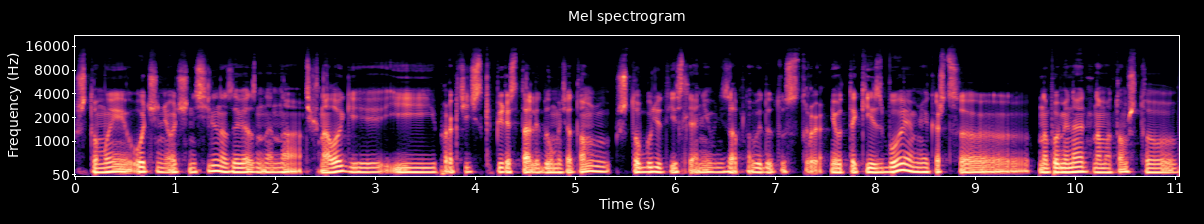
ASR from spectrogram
что мы очень-очень сильно завязаны на технологии и практически перестали думать о том, что будет, если они внезапно выйдут из строя. И вот такие сбои, мне кажется, напоминают нам о том, что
